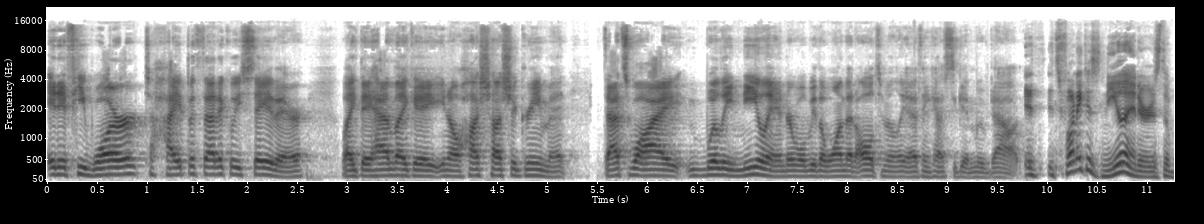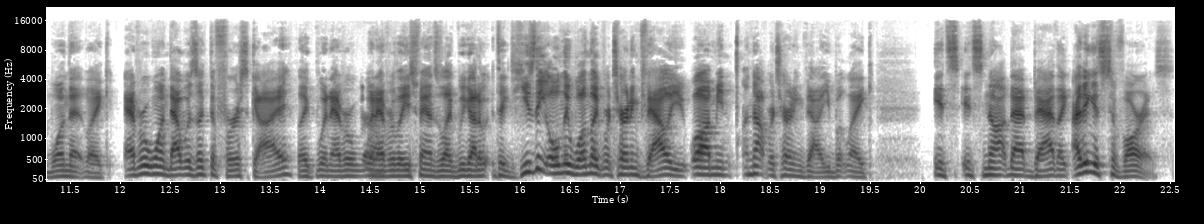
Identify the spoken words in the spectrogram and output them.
and if he were to hypothetically stay there, like they had like a you know hush hush agreement, That's why Willie Nylander will be the one that ultimately I think has to get moved out. It, it's funny because Nylander is the one that like everyone that was like the first guy. Like whenever yeah. whenever Leafs fans were like, we got to. Like, he's the only one like returning value. Well, I mean, not returning value, but like it's it's not that bad. Like I think it's Tavares.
